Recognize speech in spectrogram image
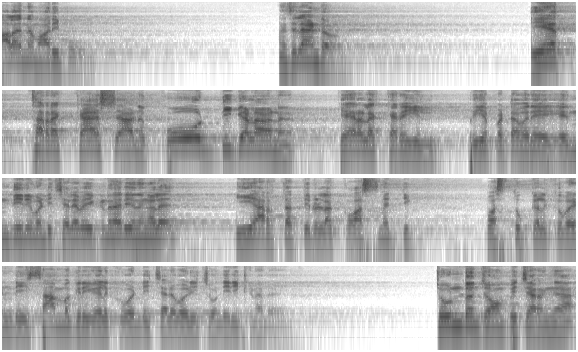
ആളെന്നെ മാറിപ്പോകും. മനസ്സിലാണ്ടോ എത്ര കാശാണ് കോടികളാണ് കേരളക്കരയിൽ പ്രിയപ്പെട്ടവരെ എന്തിനു വേണ്ടി ചെലവഴിക്കുന്നത് അറിയോ നിങ്ങൾ ഈ അർത്ഥത്തിലുള്ള കോസ്മെറ്റിക് വസ്തുക്കൾക്ക് വേണ്ടി സാമഗ്രികൾക്ക് വേണ്ടി ചെലവഴിച്ചുകൊണ്ടിരിക്കുന്നത്. ചുണ്ടും ചോമ്പിച്ചിറങ്ങുക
